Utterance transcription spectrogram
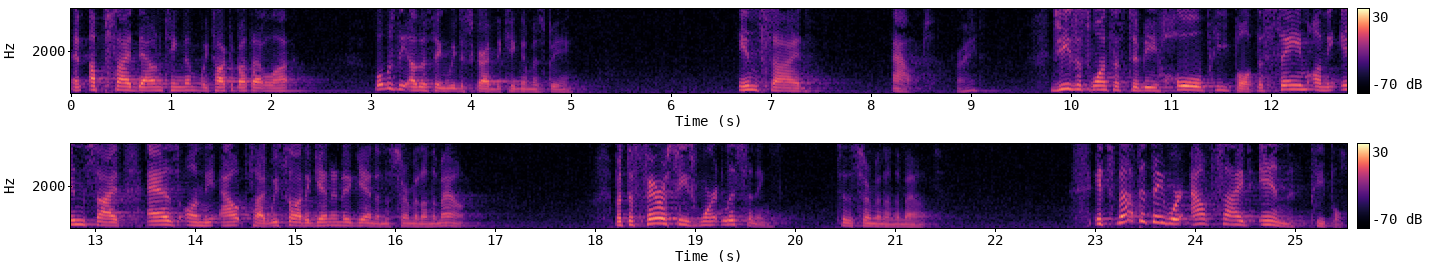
an upside down kingdom? We talked about that a lot. What was the other thing we described the kingdom as being? Inside out, right? Jesus wants us to be whole people, the same on the inside as on the outside. We saw it again and again in the Sermon on the Mount. But the Pharisees weren't listening to the Sermon on the Mount. It's not that they were outside in people,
